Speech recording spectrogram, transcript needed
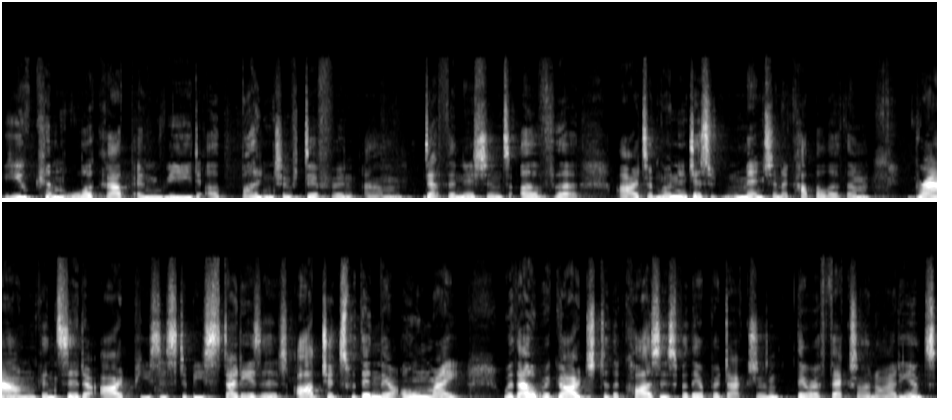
you can look up and read a bunch of different um, definitions of the arts. I'm going to just mention a couple of them. Brown consider art pieces to be studies as objects within their own right, without regards to the causes for their production, their effects on audience,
